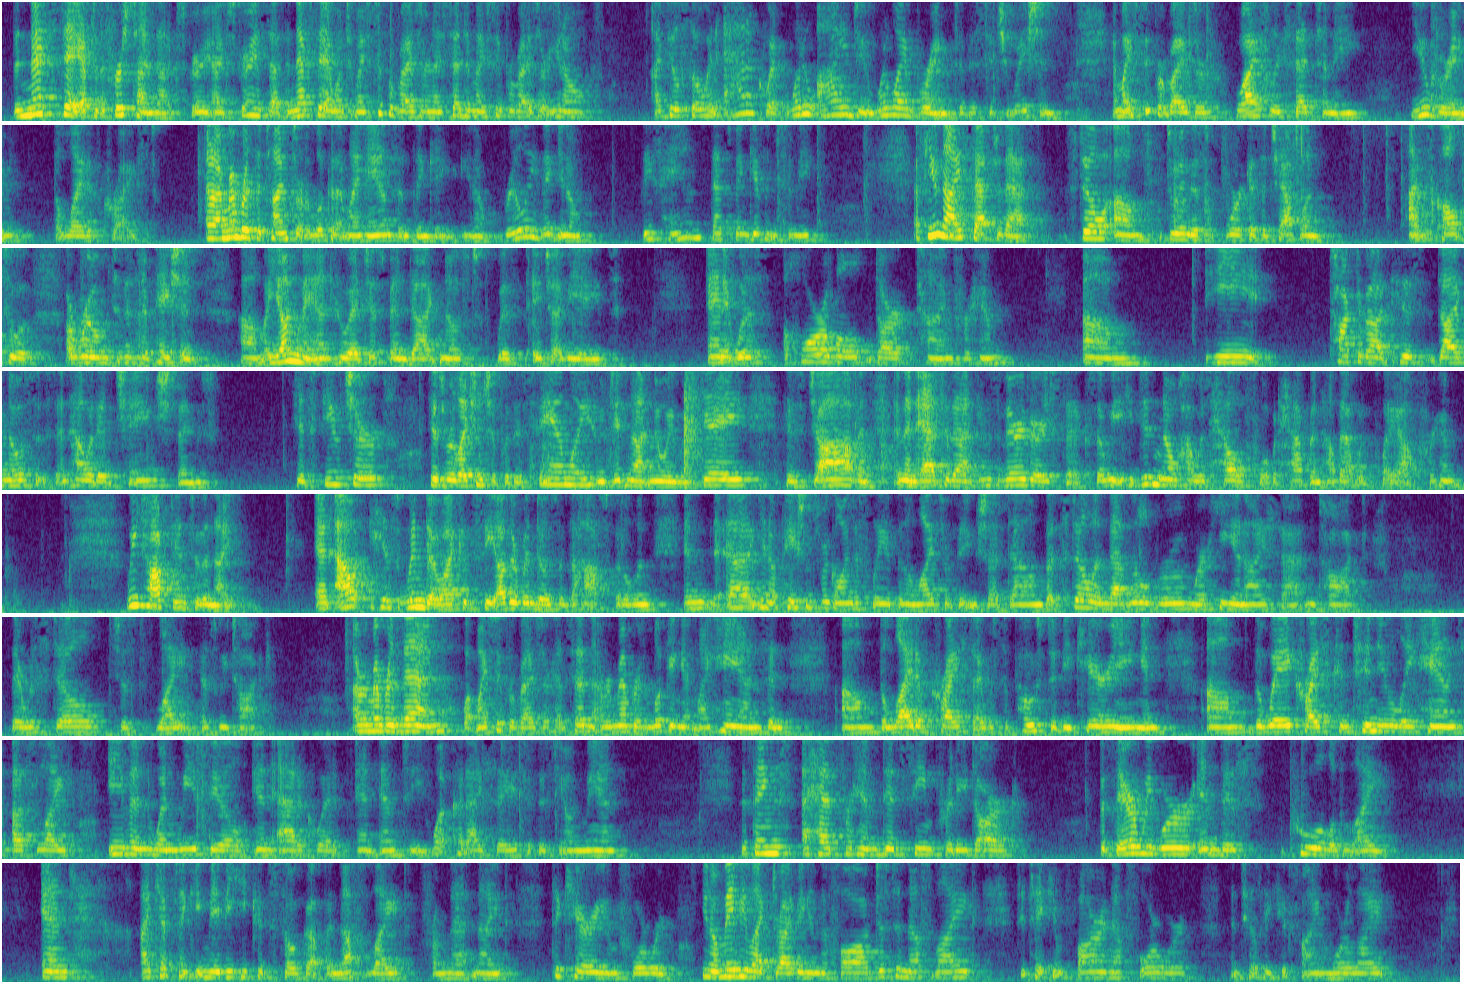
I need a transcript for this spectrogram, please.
The next day, after the first time that experience, I experienced that, the next day I went to my supervisor and I said to my supervisor, you know, I feel so inadequate. What do I do? What do I bring to this situation? And my supervisor wisely said to me, You bring the light of Christ. And I remember at the time sort of looking at my hands and thinking, you know, really? You know, these hands, that's been given to me. A few nights after that, still um, doing this work as a chaplain, I was called to a, a room to visit a patient, um, a young man who had just been diagnosed with HIV AIDS. And it was a horrible, dark time for him. Um, he talked about his diagnosis and how it had changed things. His future, his relationship with his family, who did not know he was gay, his job, and, and then add to that, he was very, very sick. So he, he didn't know how his health, what would happen, how that would play out for him. We talked into the night. And out his window, I could see other windows of the hospital, and and uh, you know patients were going to sleep, and the lights were being shut down. But still, in that little room where he and I sat and talked, there was still just light as we talked. I remember then what my supervisor had said, and I remember looking at my hands and um, the light of Christ I was supposed to be carrying, and um, the way Christ continually hands us light even when we feel inadequate and empty. What could I say to this young man? The things ahead for him did seem pretty dark. But there we were in this pool of light. And I kept thinking maybe he could soak up enough light from that night to carry him forward. You know, maybe like driving in the fog, just enough light to take him far enough forward until he could find more light.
